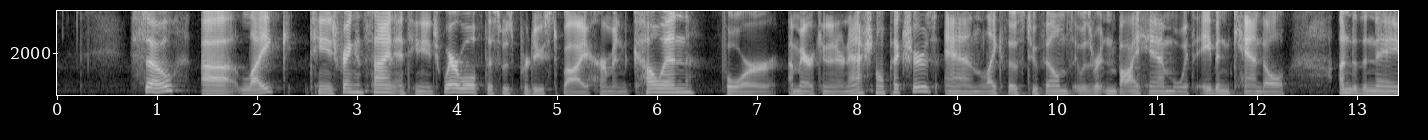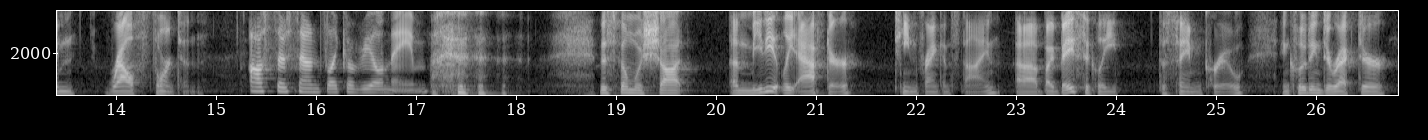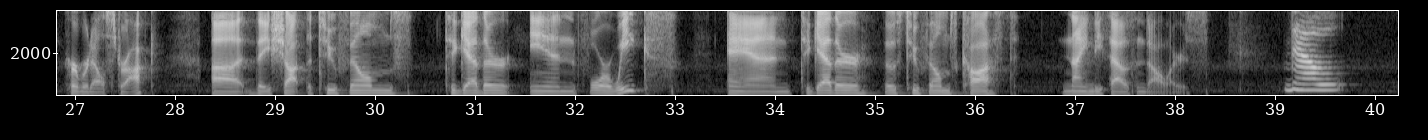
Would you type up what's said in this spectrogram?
So, uh, like Teenage Frankenstein and Teenage Werewolf, this was produced by Herman Cohen for American International Pictures. And like those two films, it was written by him with Aben Kandel under the name Ralph Thornton. Also sounds like a real name. This film was shot immediately after Teen Frankenstein uh, by basically the same crew, including director Herbert L. Strock. Uh, they shot the two films together in four weeks, and together those two films cost ninety thousand dollars. Now,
